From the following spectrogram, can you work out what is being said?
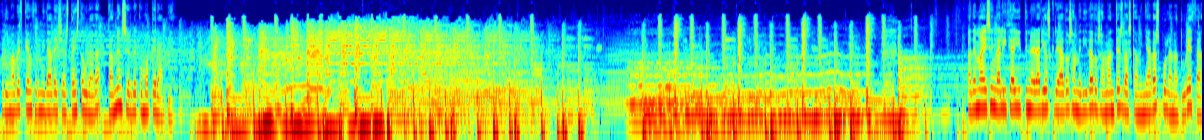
e dunha vez que a enfermidade xa está instaurada, tamén serve como terapia. Ademais, en Galicia hai itinerarios creados a medida dos amantes das camiñadas pola natureza,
